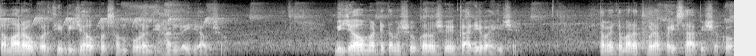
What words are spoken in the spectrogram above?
તમારા ઉપરથી બીજા ઉપર સંપૂર્ણ ધ્યાન લઈ જાઓ છો. બીજાઓ માટે તમે શું કરો છો એ કાર્યવાહી છે. તમે તમારા થોડા પૈસા આપી શકો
